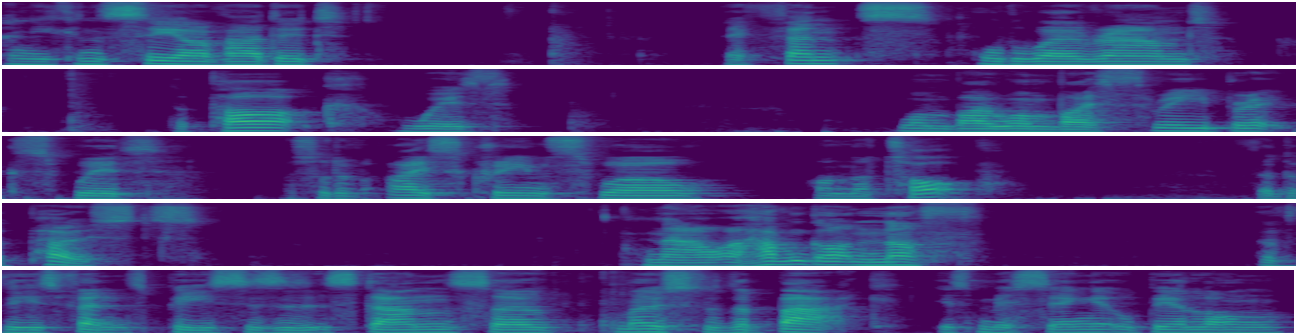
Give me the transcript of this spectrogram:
And you can see I've added a fence all the way around the park with one by one by three bricks with a sort of ice cream swirl on the top for the posts. Now I haven't got enough of these fence pieces as it stands so most of the back is missing. It will be along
